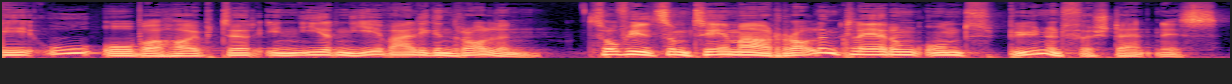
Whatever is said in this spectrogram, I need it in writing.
EU-Oberhäupter in ihren jeweiligen Rollen. So viel zum Thema Rollenklärung und Bühnenverständnis.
